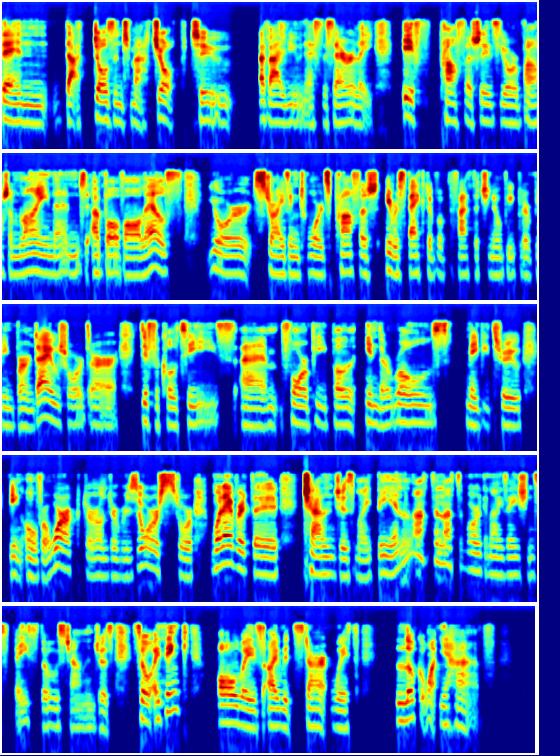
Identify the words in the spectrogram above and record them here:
then that doesn't match up to a value necessarily. If profit is your bottom line and above all else, you're striving towards profit, irrespective of the fact that you know people are being burned out or there are difficulties um, for people in their roles maybe through being overworked or under resourced or whatever the challenges might be. And lots and lots of organizations face those challenges. So I think always I would start with look at what you have.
